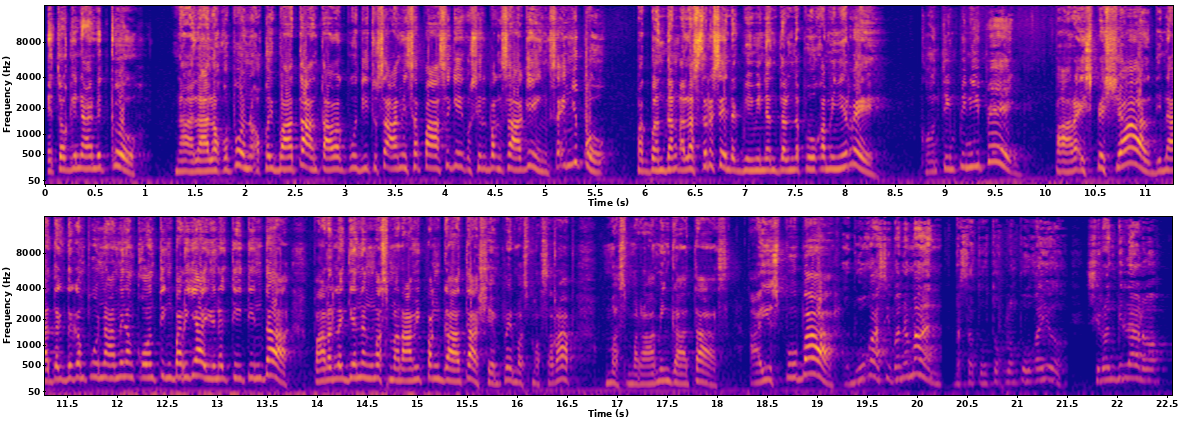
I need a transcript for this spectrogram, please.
Ito ginamit ko. Naalala ko po, no ako'y bata, ang tawag po dito sa amin sa Pasig eh, kusilbang saging. Sa inyo po, pagbandang alas 3 eh, nagmiminandal na po kami ni Re. Konting pinipig. Para espesyal, dinadagdagan po namin ng konting barya yung nagtitinda para lagyan ng mas marami pang gatas. Siyempre, mas masarap, mas maraming gatas. Ayos po ba? O bukas, iba naman. Basta tutok lang po kayo. Si Ron Bilaro,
